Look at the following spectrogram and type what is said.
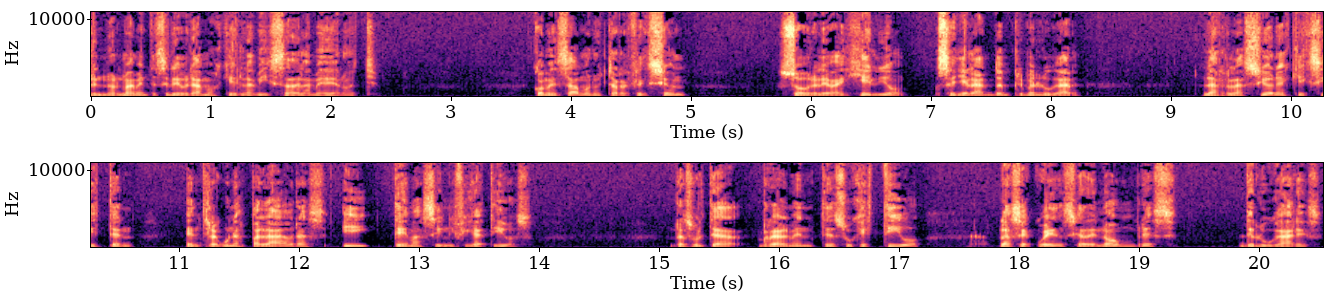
normalmente celebramos, que es la misa de la medianoche. Comenzamos nuestra reflexión sobre el Evangelio señalando en primer lugar las relaciones que existen entre algunas palabras y temas significativos. Resulta realmente sugestivo la secuencia de nombres de lugares.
